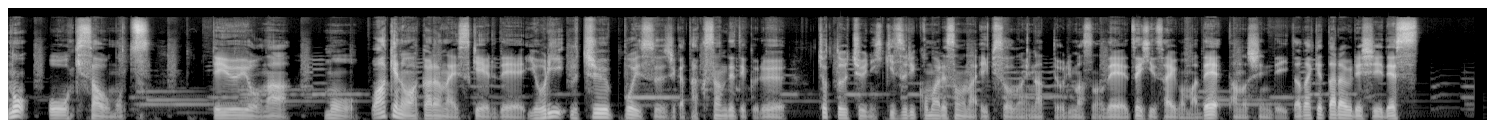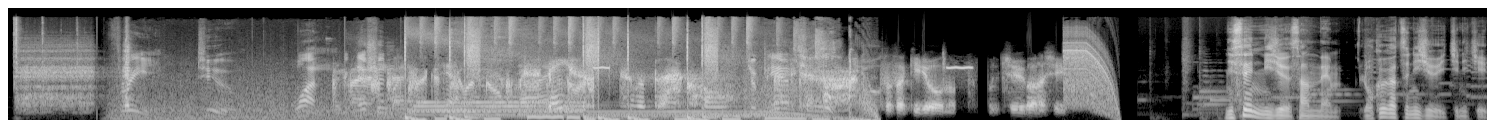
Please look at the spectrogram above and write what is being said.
の大きさを持つっていうような、もうわけのわからないスケールで、より宇宙っぽい数字がたくさん出てくる、ちょっと宇宙に引きずり込まれそうなエピソードになっておりますので、ぜひ最後まで楽しんでいただけたら嬉しいです。3, 2, 1, ignition. Japan. 佐々木亮の宇宙話。2023年6月21日、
